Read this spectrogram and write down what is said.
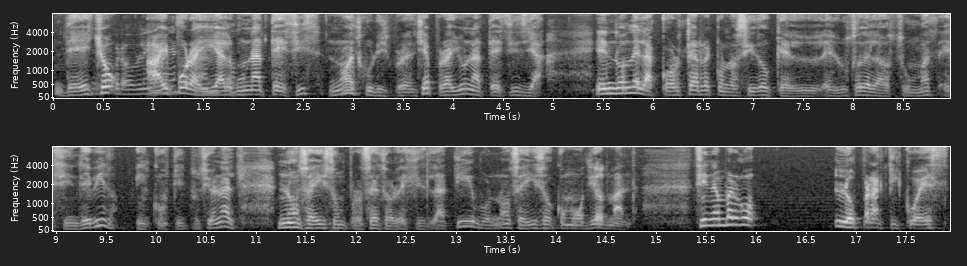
De hecho, hay por ahí alguna tesis, no es jurisprudencia, pero hay una tesis ya, en donde la Corte ha reconocido que el, el, uso de las sumas es indebido, inconstitucional. No se hizo un proceso legislativo, no se hizo como Dios manda. Sin embargo, lo práctico es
